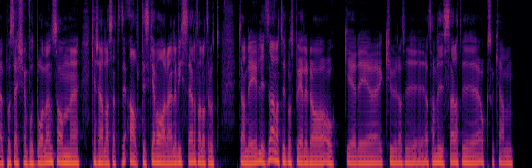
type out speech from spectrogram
eh, possession-fotbollen som kanske alla har sett att det alltid ska vara, eller vissa i alla fall har trott. Utan det är lite annat typ av spel idag och det är kul att, vi, att han visar att vi också kan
